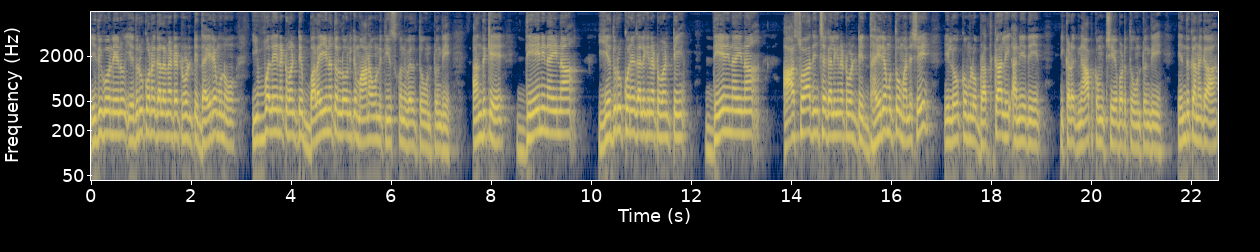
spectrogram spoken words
ఇదిగో నేను ఎదుర్కొనగలనటువంటి ధైర్యమును ఇవ్వలేనటువంటి బలహీనతల్లోనికి మానవుని తీసుకొని వెళ్తూ ఉంటుంది. అందుకే దేనినైనా ఎదుర్కొనగలిగినటువంటి దేనినైనా ఆస్వాదించగలిగినటువంటి ధైర్యముతో మనిషి ఈ లోకంలో బ్రతకాలి అనేది ఇక్కడ జ్ఞాపకం చేయబడుతూ ఉంటుంది. ఎందుకనగా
